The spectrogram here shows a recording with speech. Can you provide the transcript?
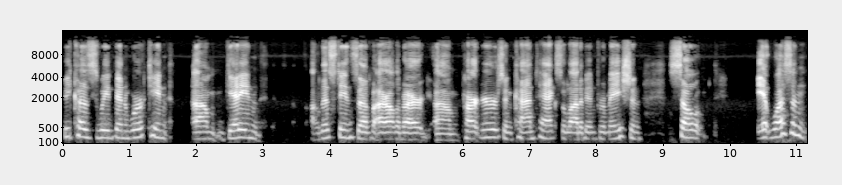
because we'd been working, um, getting listings of our, all of our um, partners and contacts, a lot of information. So it wasn't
